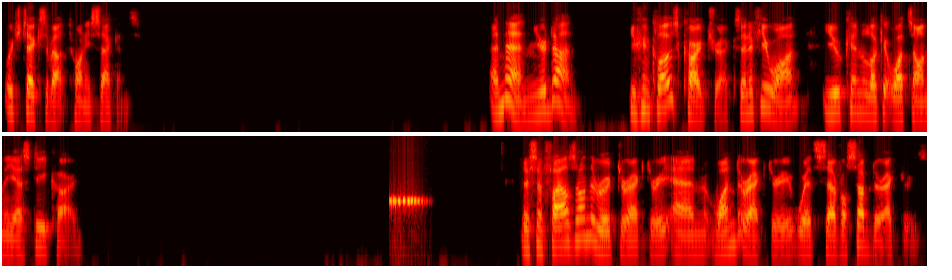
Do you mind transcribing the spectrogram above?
which takes about 20 seconds. And then you're done. You can close CardTricks, and if you want, you can look at what's on the SD card. There's some files on the root directory and one directory with several subdirectories.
